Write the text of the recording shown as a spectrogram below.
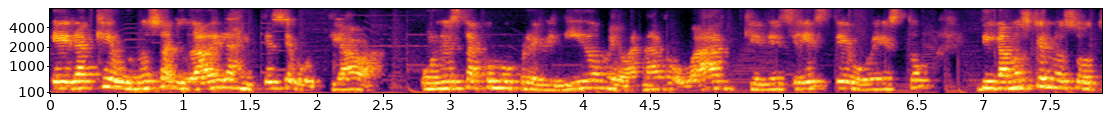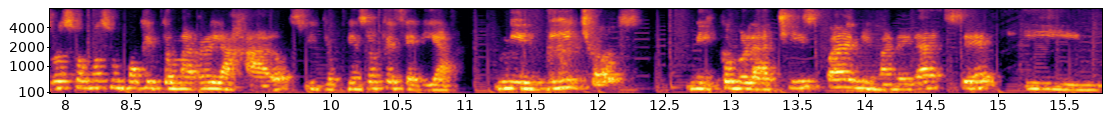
era que uno saludaba y la gente se volteaba. Uno está como prevenido, me van a robar, quién es este o esto. Digamos que nosotros somos un poquito más relajados y yo pienso que sería mis dichos, mi, como la chispa de mi manera de ser y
